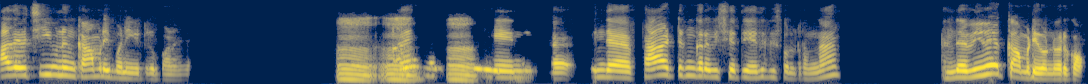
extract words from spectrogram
அதை வச்சு இவனுங்க காமெடி பண்ணிட்டு இருப்பானுங்க. இந்த ஃபேட்டுங்கிற விஷயத்தை எதுக்கு சொல்றேன்னா இந்த விவேக் காமெடி ஒன்று இருக்கும்.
